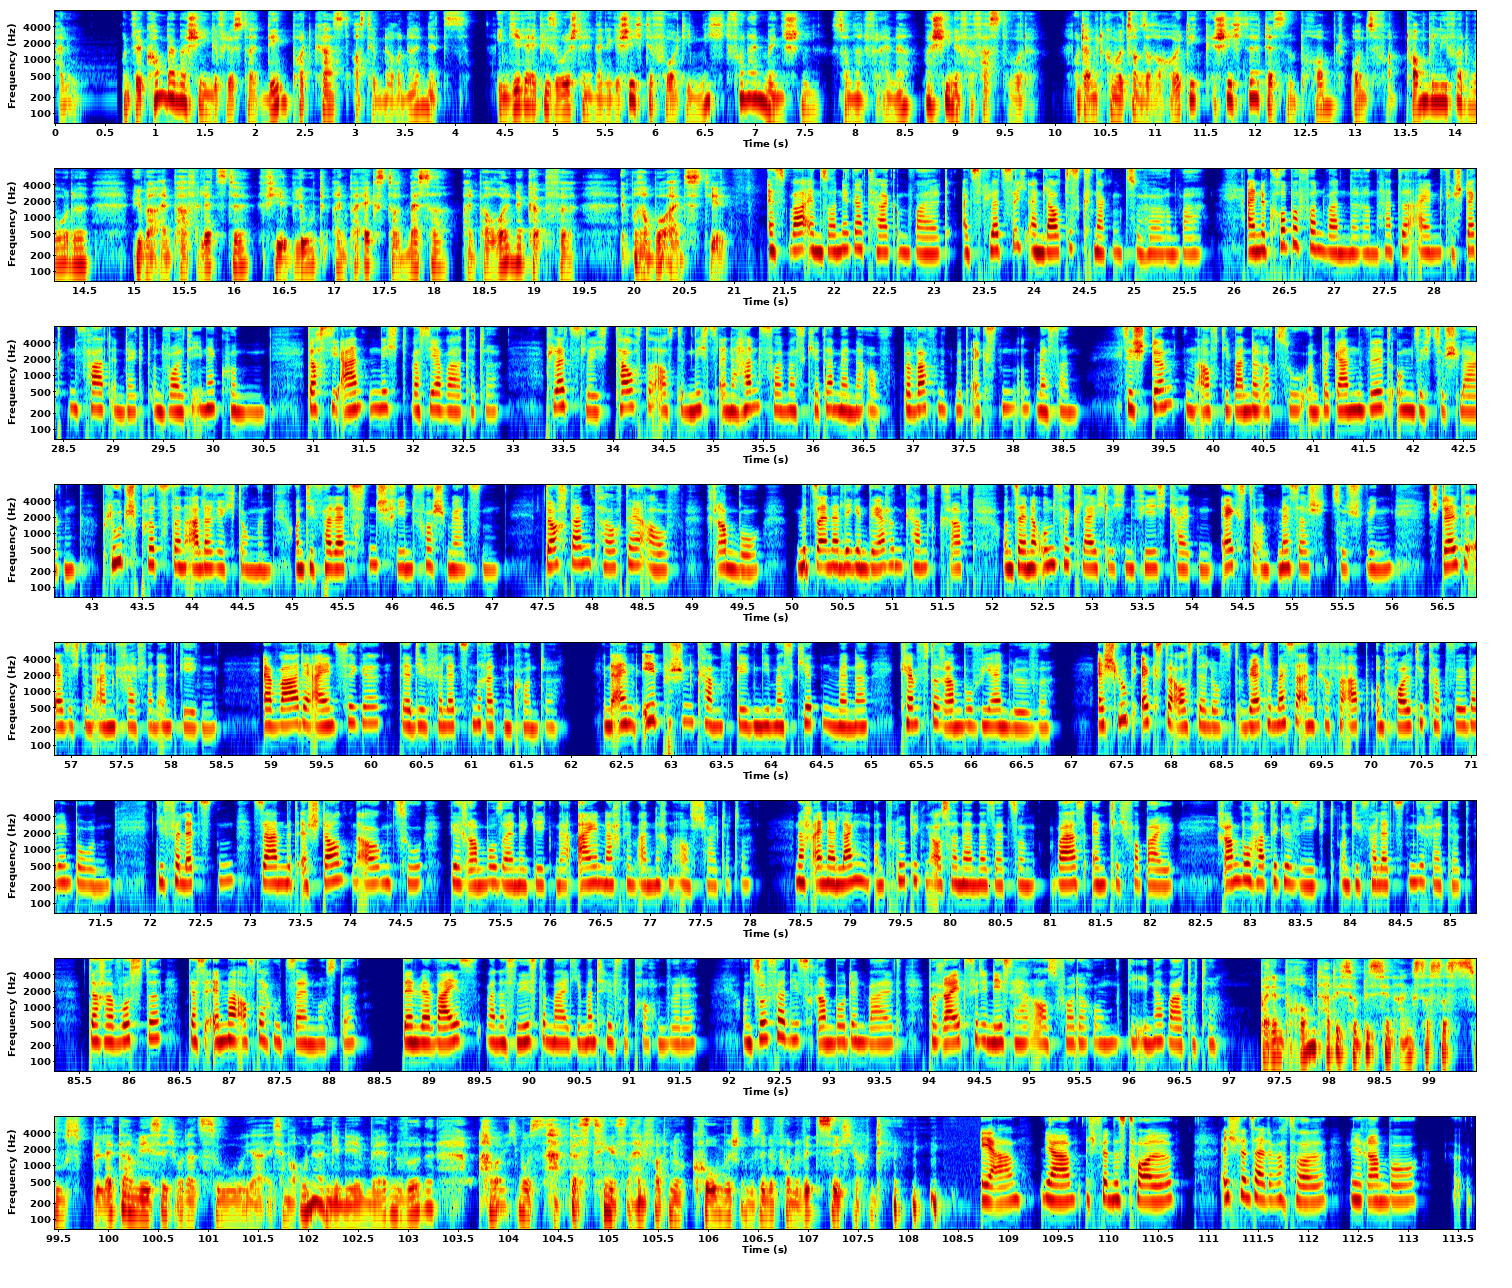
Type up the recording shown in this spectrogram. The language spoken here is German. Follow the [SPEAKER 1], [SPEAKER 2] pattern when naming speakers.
[SPEAKER 1] Hallo und willkommen bei Maschinengeflüster, dem Podcast aus dem neuronalen Netz. In jeder Episode stellen wir eine Geschichte vor, die nicht von einem Menschen, sondern von einer Maschine verfasst wurde. Und damit kommen wir zu unserer heutigen Geschichte, dessen Prompt uns von Tom geliefert wurde, über ein paar Verletzte, viel Blut, ein paar Äxte und Messer, ein paar rollende Köpfe im Rambo 1-Stil.
[SPEAKER 2] Es war ein sonniger Tag im Wald, als plötzlich ein lautes Knacken zu hören war. Eine Gruppe von Wanderern hatte einen versteckten Pfad entdeckt und wollte ihn erkunden. Doch sie ahnten nicht, was sie erwartete. Plötzlich tauchte aus dem Nichts eine Handvoll maskierter Männer auf, bewaffnet mit Äxten und Messern. Sie stürmten auf die Wanderer zu und begannen wild um sich zu schlagen. Blut spritzte in alle Richtungen und die Verletzten schrien vor Schmerzen. Doch dann tauchte er auf, Rambo, mit seiner legendären Kampfkraft und seiner unvergleichlichen Fähigkeiten, Äxte und Messer zu schwingen, stellte er sich den Angreifern entgegen. Er war der Einzige, der die Verletzten retten konnte. In einem epischen Kampf gegen die maskierten Männer kämpfte Rambo wie ein Löwe. Er schlug Äxte aus der Luft, wehrte Messerangriffe ab und rollte Köpfe über den Boden. Die Verletzten sahen mit erstaunten Augen zu, wie Rambo seine Gegner ein nach dem anderen ausschaltete. Nach einer langen und blutigen Auseinandersetzung war es endlich vorbei. Rambo hatte gesiegt und die Verletzten gerettet, doch er wusste, dass er immer auf der Hut sein musste. Denn wer weiß, wann das nächste Mal jemand Hilfe brauchen würde. Und so verließ Rambo den Wald, bereit für die nächste Herausforderung, die ihn erwartete.
[SPEAKER 1] Bei dem Prompt hatte ich so ein bisschen Angst, dass das zu splattermäßig oder zu, ja, ich sag mal, unangenehm werden würde. Aber ich muss sagen, das Ding ist einfach nur komisch im Sinne von witzig und
[SPEAKER 2] Ja, ja, ich finde es toll. Ich finde es halt einfach toll, wie Rambo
